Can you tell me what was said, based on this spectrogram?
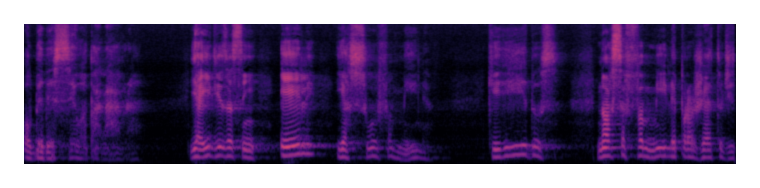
obedeceu a palavra. E aí diz assim: ele e a sua família. Queridos, nossa família é projeto de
